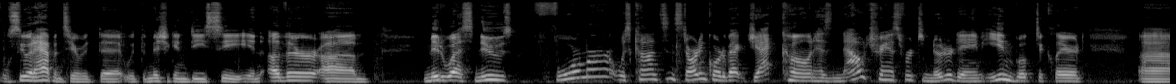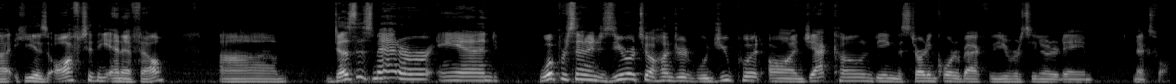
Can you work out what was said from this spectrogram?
we'll see what happens here with the with the Michigan DC. In other um, Midwest news, former Wisconsin starting quarterback Jack Coan has now transferred to Notre Dame. Ian Book declared uh, he is off to the NFL. Um, does this matter? And what percentage, zero to 100, would you put on Jack Coan being the starting quarterback for the University of Notre Dame next fall?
